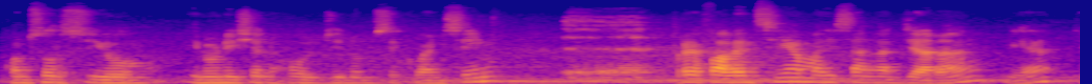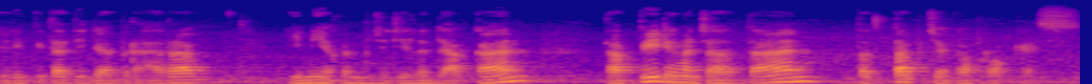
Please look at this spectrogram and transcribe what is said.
konsorsium Indonesian Whole Genome Sequencing prevalensinya masih sangat jarang ya. Jadi kita tidak berharap ini akan menjadi ledakan tapi dengan catatan tetap jaga prokes.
